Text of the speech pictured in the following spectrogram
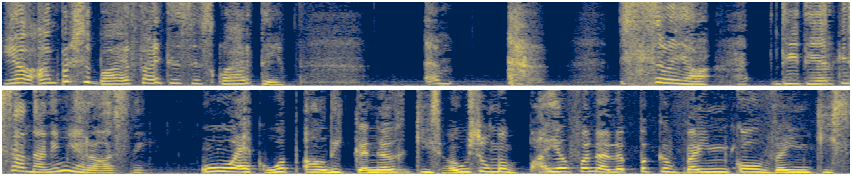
Ja, amper so baie feite soos Kwartie. Ehm um, So ja, die deurtjie sal nou nie meer raas nie. O, ek hoop al die kindertjies hou sommer baie van hulle pikkewynkolwyntjies.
